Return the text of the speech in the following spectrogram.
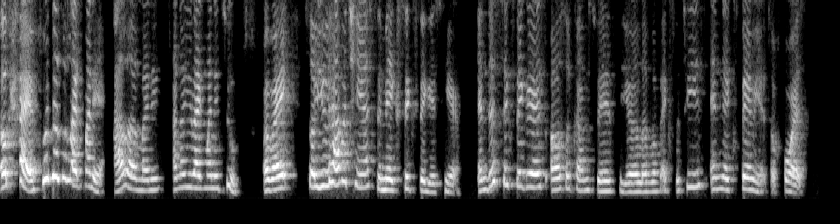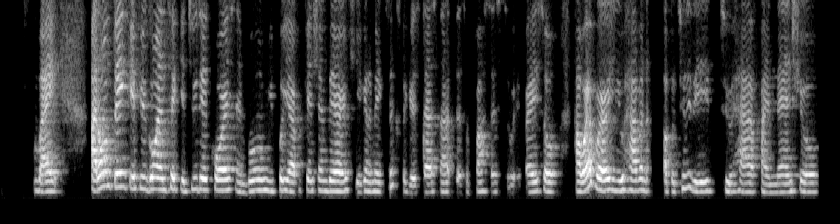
Okay, who doesn't like money? I love money. I know you like money too. All right. So you have a chance to make six figures here. And this six figures also comes with your level of expertise and experience, of course. right? I don't think if you go and take your two-day course and boom, you put your application there, you're gonna make six figures. That's not, there's a process to it, right? So however, you have an opportunity to have financial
